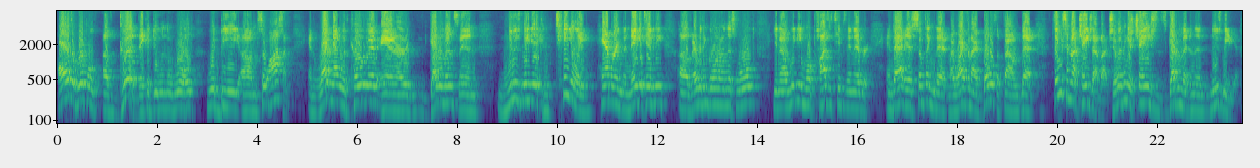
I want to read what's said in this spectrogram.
all the ripple of good they could do in the world would be um, so awesome. And right now, with COVID and our governments and news media continually hammering the negativity of everything going on in this world, you know, we need more positivity than ever. And that is something that my wife and I both have found that things have not changed that much. The only thing that's changed is government and the news media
